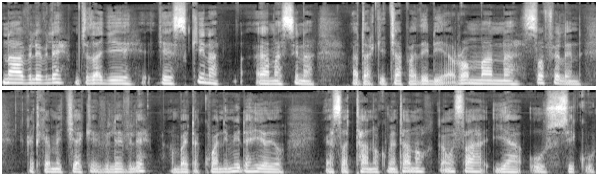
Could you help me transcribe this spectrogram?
na vilevile vile, mchezaji Jeskina Masina atakichapa dhidi ya Roman Sofelin katika mechi yake vilevile ambayo itakuwa ni mida hiyo hiyo ya saa tano kumi na tano kama saa ya usiku.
